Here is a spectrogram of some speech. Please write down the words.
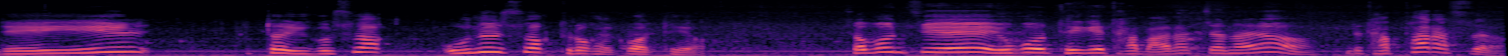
내일부터 이거 수확 오늘 수확 들어갈 것 같아요. 저번 주에 요거 되게 다 많았잖아요. 근데 다 팔았어요.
